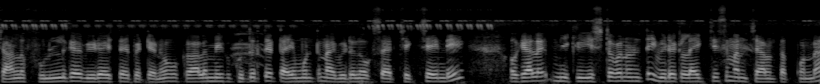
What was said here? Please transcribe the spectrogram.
ఛానల్ ఫుల్గా వీడియో అయితే పెట్టాను. ఒకవేళ మీకు కుదిరితే టైం ఉంటే నా వీడియోలో ఒకసారి చెక్ చేయండి. ఒకవేళ మీకు ఇష్టమని ఉంటే వీడియోకి లైక్ చేసి మన ఛానల్ తప్పకుండా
